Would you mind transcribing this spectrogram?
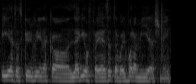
életet könyvének a legjobb fejezete, vagy valami ilyesmi.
